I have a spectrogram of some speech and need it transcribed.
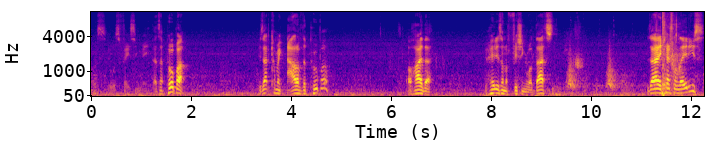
It was, it was facing me. That's a pooper! Is that coming out of the pooper? Oh, hi there. Your head is on a fishing rod. That's... Is that how you catch the ladies?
